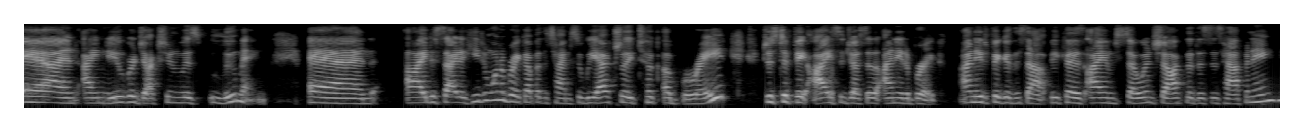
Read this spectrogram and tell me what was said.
And I knew rejection was looming. And I decided he didn't want to break up at the time. So we actually took a break just to, fi- I suggested I need a break. I need to figure this out because I am so in shock that this is happening.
